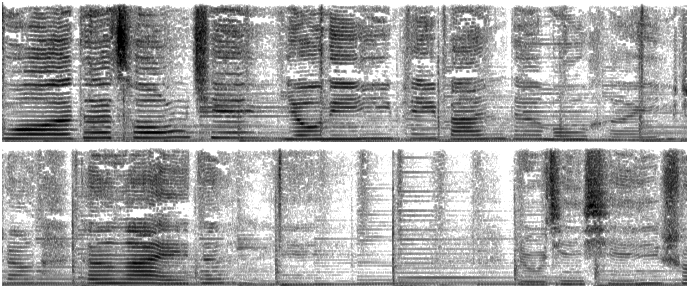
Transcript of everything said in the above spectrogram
我的从前有你陪伴的梦和一张疼爱的脸。如今细说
